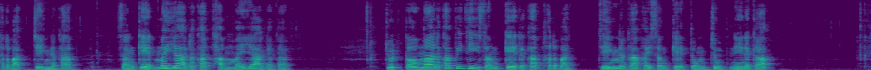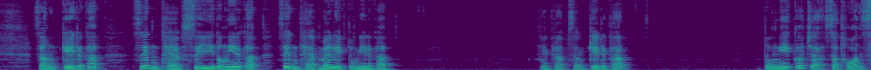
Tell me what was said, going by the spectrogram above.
ธนบัตรจริงนะครับ สังเกตไม่ยากนะครับทำไม่ยากนะครับ จุดต่อมานะครับวิธีสังเกตนะครับธนบัตรจริงนะครับ ให้สังเกตตรงจุดนี้นะครับ สังเกตนะครับ เส้นแถบสีตรงนี้นะครับ เส้นแถบแม่เหล็กตรงนี้นะครับนะครับ สังเกตนะครับ ตรงนี้ก็จะสะท้อนแส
